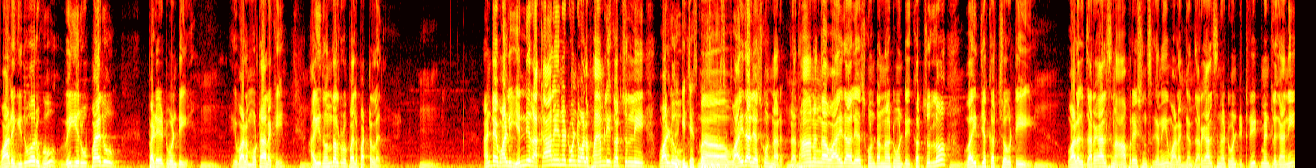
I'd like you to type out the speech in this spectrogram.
వాళ్ళకి ఇదివరకు వెయ్యి రూపాయలు పడేటువంటి ఇవాళ ముఠాలకి ఐదు వందల రూపాయలు పట్టలేదు. అంటే వాళ్ళు ఎన్ని రకాలైనటువంటి వాళ్ళ ఫ్యామిలీ ఖర్చుల్ని వాళ్ళు. వాయిదాలు వేసుకుంటున్నారు. ప్రధానంగా వాయిదాలు వేసుకుంటున్నటువంటి ఖర్చుల్లో వైద్య ఖర్చు ఒకటి. వాళ్ళకి జరగాల్సిన ఆపరేషన్స్ కానీ వాళ్ళకి జరగాల్సినటువంటి ట్రీట్మెంట్లు కానీ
